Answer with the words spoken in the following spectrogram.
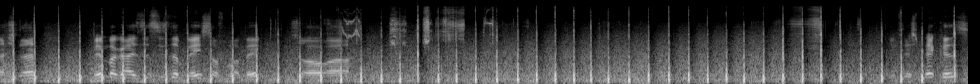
Remember guys, this is the base of my bed. So uh, if there's peckers,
